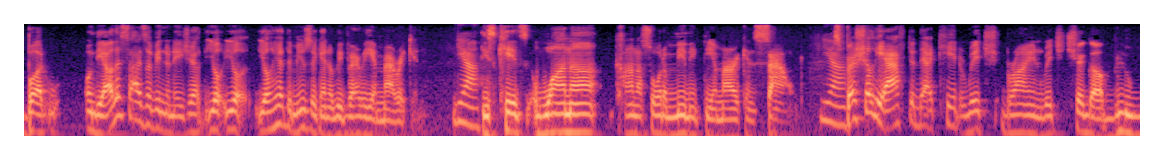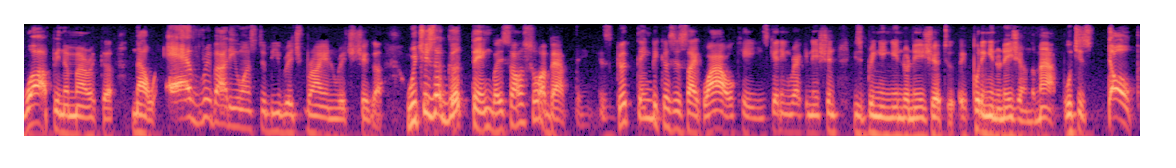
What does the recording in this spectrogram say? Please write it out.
But on the other sides of Indonesia, you'll you'll you'll hear the music and it'll be very American Yeah, these kids wanna kind of sort of mimic the American sound. yeah, Especially after that kid, Rich Brian, Rich Chigga, blew up in America. Now everybody wants to be Rich Brian, Rich Chigga, which is a good thing, but it's also a bad thing. It's a good thing because it's like, wow, okay, he's getting recognition. He's bringing Indonesia to, putting Indonesia on the map, which is dope.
